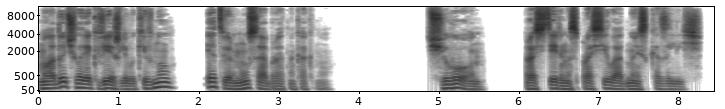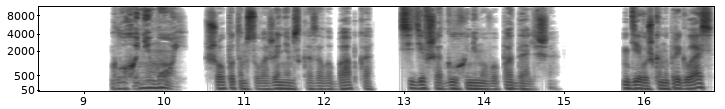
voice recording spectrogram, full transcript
молодой человек вежливо кивнул и отвернулся обратно к окну. «Чего он?» — растерянно спросила одно из козлищ. «Глухонемой», — шепотом с уважением сказала бабка, сидевшая от глухонемого подальше. Девушка напряглась,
